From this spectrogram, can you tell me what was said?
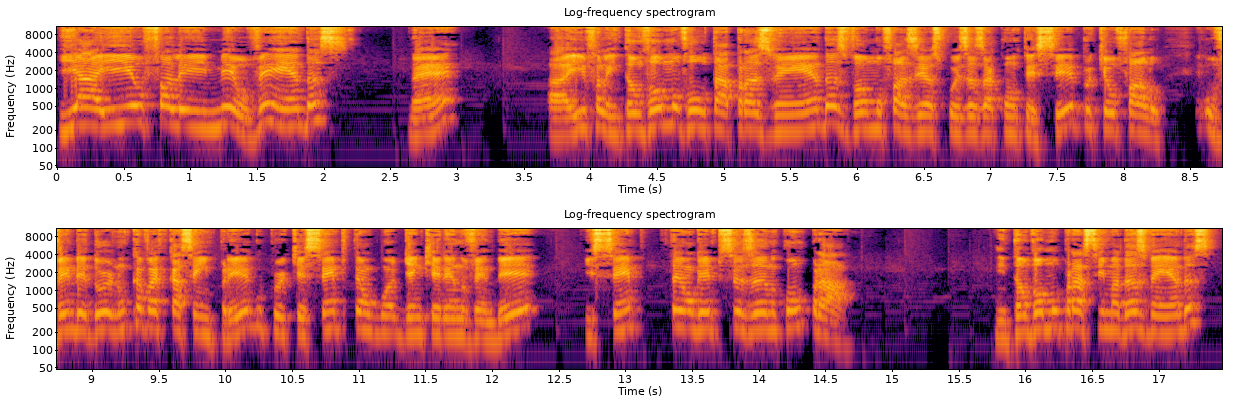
E aí eu falei, meu, vendas, né? Aí falei, então vamos voltar para as vendas, vamos fazer as coisas acontecer, porque eu falo, o vendedor nunca vai ficar sem emprego, porque sempre tem alguém querendo vender e sempre tem alguém precisando comprar. Então vamos para cima das vendas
